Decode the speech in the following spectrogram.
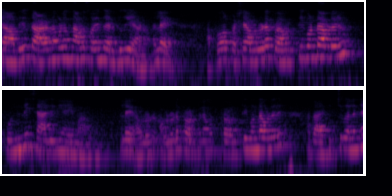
ജാതിയിൽ താഴ്ന്നവളെന്ന് അവൾ സ്വയം കരുതുകയാണ് അല്ലേ? അപ്പോൾ പക്ഷേ അവളുടെ പ്രവൃത്തി കൊണ്ട് അവളൊരു പുണ്യശാലിനിയായി മാറുന്നു അല്ലേ? അവളോട് അവളുടെ പ്രവർത്തന പ്രവൃത്തി കൊണ്ട് അവളൊരു അത് അഹിച്ചു കലഞ്ഞ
